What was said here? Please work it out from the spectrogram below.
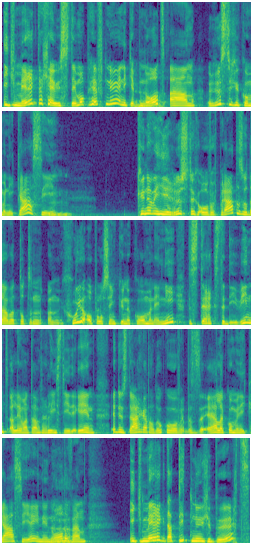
ik merk dat jij je stem opheft nu en ik heb Ja. nood aan rustige communicatie. Mhm. Kunnen we hier rustig over praten, zodat we tot een, een goede oplossing kunnen komen en niet de sterkste die wint, alleen want dan verliest iedereen. Hè, Dus daar gaat dat ook over. Dat is eigenlijk communicatie hè, in je Ja. van... Ik merk dat dit nu gebeurt.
